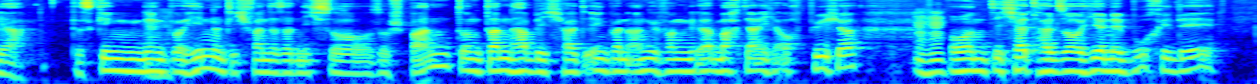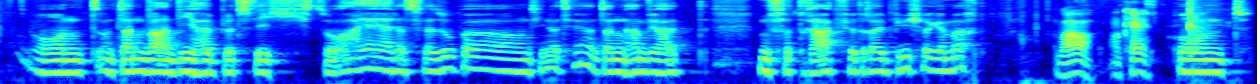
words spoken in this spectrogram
ja, das ging nirgendwo hin und ich fand das halt nicht so, so spannend. Und dann habe ich halt irgendwann angefangen, er macht ja eigentlich auch Bücher. Mhm. Und ich hatte halt so hier eine Buchidee. Und, und dann waren die halt plötzlich so, ah ja, ja, das wäre super und hin und her. Und dann haben wir halt einen Vertrag für drei Bücher gemacht. Wow, okay. Und,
